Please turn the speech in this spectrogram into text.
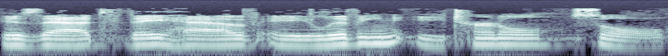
is that they have a living, eternal soul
